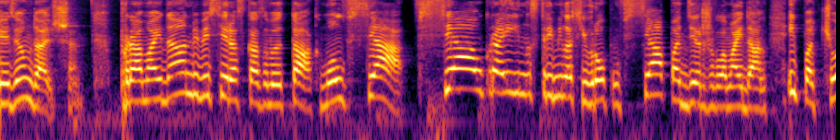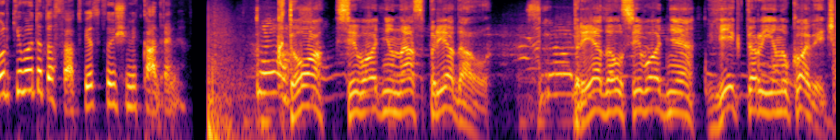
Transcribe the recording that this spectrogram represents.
Идем дальше. Про Майдан BBC рассказывают так, мол, вся, вся Украина стремилась в Европу, вся поддерживала Майдан и подчеркивают это соответствующими кадрами. Кто сегодня нас предал? Предал сегодня Виктор Янукович.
